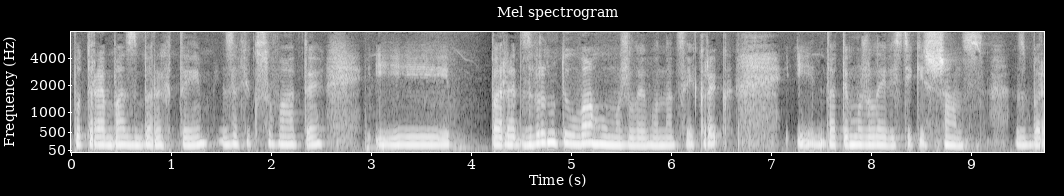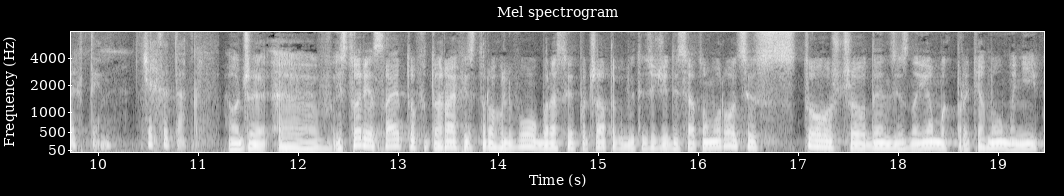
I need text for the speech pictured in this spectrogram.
потреба зберегти, зафіксувати. І і перед звернути увагу, можливо, на цей крик і дати можливість якийсь шанс зберегти. Чи це так? Отже, е, історія сайту фотографій Старого Львова бере свій початок у 2010 році з того, що один зі знайомих притягнув мені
